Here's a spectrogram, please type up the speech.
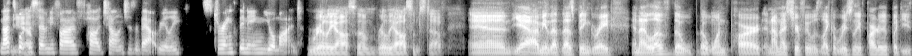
And that's yeah. what the 75 hard challenge is about, really strengthening your mind. Really awesome. Really awesome stuff. And yeah, I mean that that's been great. And I love the the one part, and I'm not sure if it was like originally a part of it, but you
